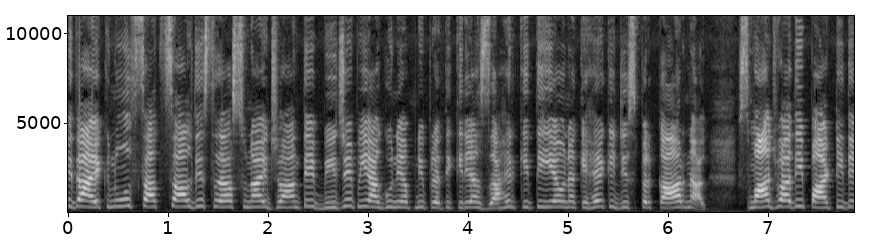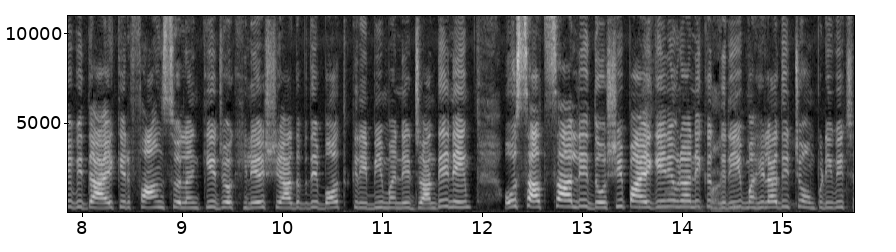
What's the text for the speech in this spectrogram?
ਵਿਧਾਇਕ ਨੂੰ 7 ਸਾਲ ਦੀ ਸਜ਼ਾ ਸੁਣਾਏ ਜਾਣ ਤੇ ਬੀਜੇਪੀ ਆਗੂ ਨੇ ਆਪਣੀ ਪ੍ਰਤੀਕਿਰਿਆ ਜ਼ਾਹਿਰ ਕੀਤੀ ਹੈ ਉਹਨਾਂ ਕਿਹਾ ਕਿ ਜਿਸ ਪ੍ਰਕਾਰ ਨਾਲ ਸਮਾਜਵਾਦੀ ਪਾਰਟੀ ਦੇ ਵਿਧਾਇਕ ਇਰਫਾਨ ਸੋਲੰਕੀ ਜੋ ਅਖਿਲੇਸ਼ ਯਾਦਵ ਦੇ ਬਹੁਤ ਕਰੀਬੀ ਮੰਨੇ ਜਾਂਦੇ ਨੇ ਉਹ 7 ਸਾਲ ਲਈ ਦੋਸ਼ੀ ਪਾਏ ਗਏ ਨੇ ਉਹਨਾਂ ਨੇ ਇੱਕ ਗਰੀਬ ਮਹਿਲਾ ਦੀ ਝੌਂਪੜੀ ਵਿੱਚ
